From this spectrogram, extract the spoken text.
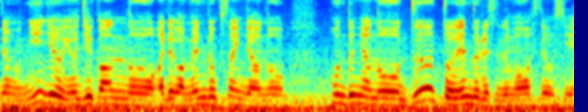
でも24時間のあれがめんどくさいんであの本当にあのずっとエンドレスで回してほしい。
